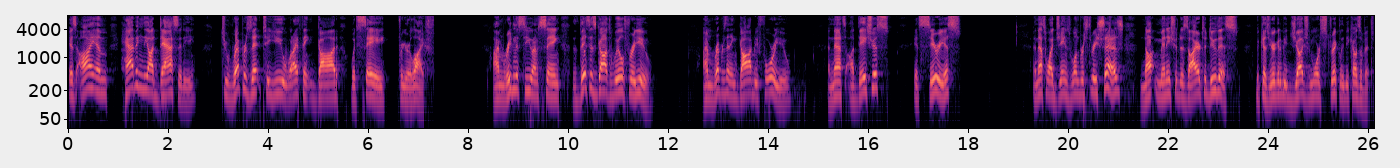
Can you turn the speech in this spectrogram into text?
is I am having the audacity to represent to you what I think God would say for your life. I'm reading this to you I'm saying, this is God's will for you. I'm representing God before you, and that's audacious, it's serious. And that's why James 1 verse 3 says, Not many should desire to do this, because you're going to be judged more strictly because of it.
